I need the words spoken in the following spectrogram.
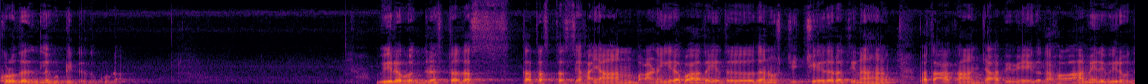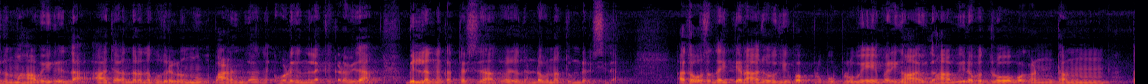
ಕ್ರೋಧದಿಂದಲೇ ಹುಟ್ಟಿದ್ದದು ಕೂಡ. ವೀರಭದ್ರಸ್ತತಸ್ತತಸ್ತಸ್ಯ ಹಯಾನ್ ಬಾಣೈರಪಾತಯತ್ ಧನುಶ್ಚಿಚ್ಛೇದರತಿನಃ ಪತಾಕಾಂಚಾಪಿ ವೇಗತಃ. ಆಮೇಲೆ ವೀರಭದ್ರನ ಮಹಾವೇಗದಿಂದ ಆ ಜಲಂಧರನ ಕುದುರೆಗಳನ್ನು ಬಾಣದಿಂದ ಹೊಡೆದು ನೆಲಕ್ಕೆ ಕಡವಿದ, ಬಿಲ್ಲನ್ನು ಕತ್ತರಿಸಿದ, ಧ್ವಜದಂಡವನ್ನು ತುಂಡರಿಸಿದ. ಅಥವಾ ದೈತ್ಯರಾಜೋ ಹಿ ಪಪ್ಲು ಪುಪ್ಲುವೆ ಪರಿಘಾಯುಧ ವೀರಭದ್ರೋಪಕಂಠಂ ತ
